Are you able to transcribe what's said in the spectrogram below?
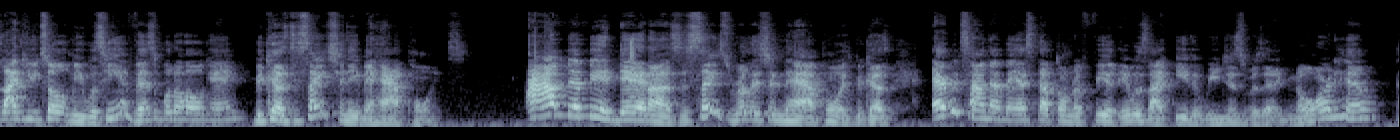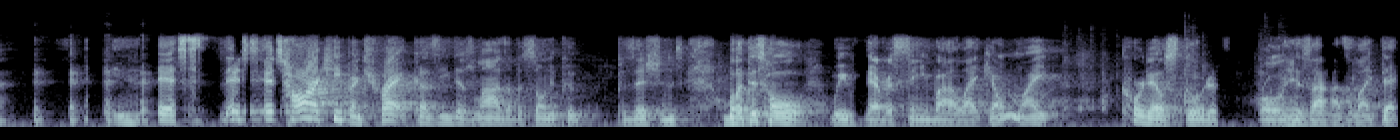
like you told me, was he invisible the whole game? Because the Saints shouldn't even have points. I'm being dead honest. The Saints really shouldn't have points because every time that man stepped on the field, it was like either we just was ignoring him. it's it's it's hard keeping track because he just lines up in so many positions. But this whole we've never seen by like him, I'm like Kordell Stewart is rolling his eyes like that.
